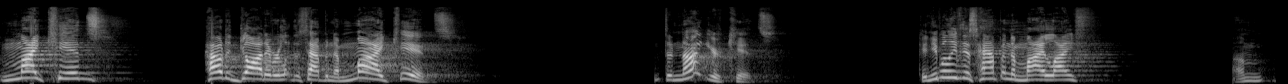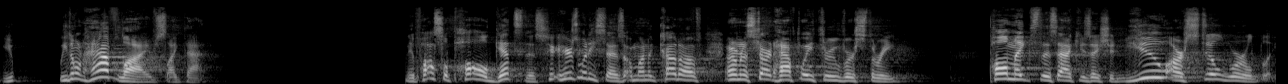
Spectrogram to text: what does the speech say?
my kids. How did God ever let this happen to my kids? They're not your kids. Can you believe this happened to my life? Um, you, we don't have lives like that. The Apostle Paul gets this. Here's what he says. I'm going to cut off, I'm going to start halfway through verse 3. Paul makes this accusation You are still worldly,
